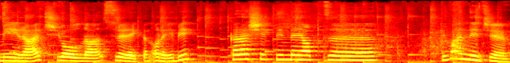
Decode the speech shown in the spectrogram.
Miraç yolda sürerekten orayı bir garaj şeklinde yaptı. Değil mi anneciğim?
